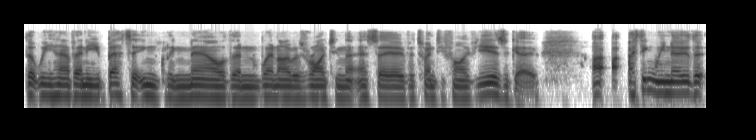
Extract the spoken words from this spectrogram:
that we have any better inkling now than when I was writing that essay over 25 years ago. I, I think we know that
